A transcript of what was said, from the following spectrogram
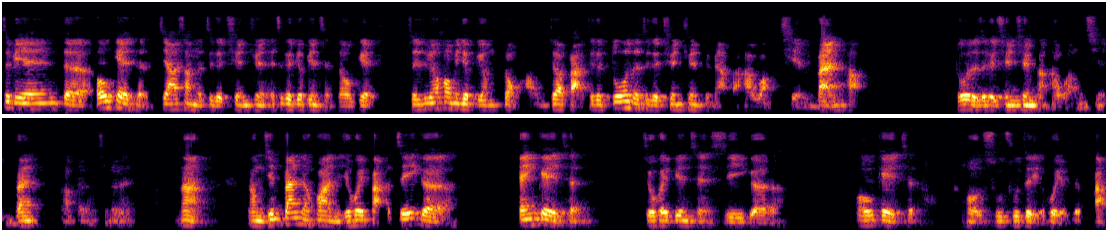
这边的 o get 加上了这个圈圈，哎，这个就变成 O get，所以这边后面就不用动，哈，我们就要把这个多的这个圈圈怎么样，把它往前搬，哈。多的这个圈圈把它往前搬，啊，往前搬。那往前搬的话，你就会把这个 N gate 就会变成是一个 O gate，然后输出这里会有个 bar，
